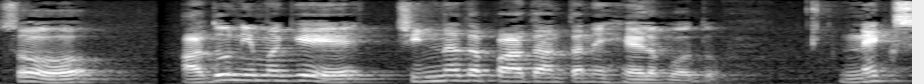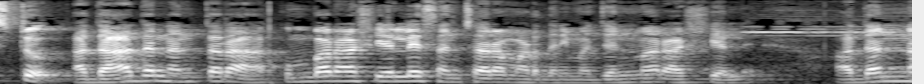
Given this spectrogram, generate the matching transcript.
ಸೊ ಅದು ನಿಮಗೆ ಚಿನ್ನದ ಪಾದ ಅಂತಾನೆ ಹೇಳ್ಬೋದು. ನೆಕ್ಸ್ಟ್ ಅದಾದ ನಂತರ ಕುಂಭರಾಶಿಯಲ್ಲೇ ಸಂಚಾರ ಮಾಡಿದೆ, ನಿಮ್ಮ ಜನ್ಮ ರಾಶಿಯಲ್ಲೇ. ಅದನ್ನ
